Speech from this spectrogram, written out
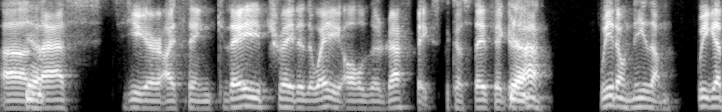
uh, yeah. last year I think they traded away all the draft picks because they figured, yeah. ah, we don't need them. We get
